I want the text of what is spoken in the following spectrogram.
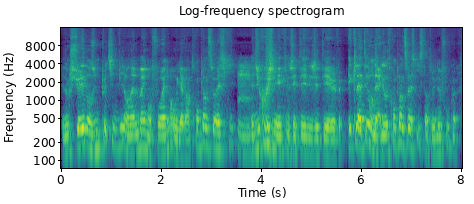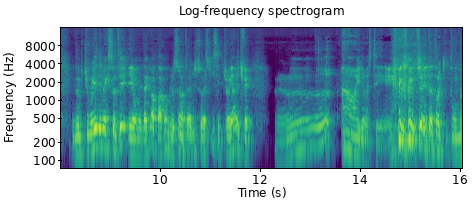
et donc je suis allé dans une petite ville en Allemagne, en forêt noire, où il y avait un tremplin de saut à ski. Hmm. Et du coup, j'étais j'étais éclaté. On est allé au tremplin de saut à ski, c'était un truc de fou, quoi. Et donc, tu voyais des mecs sauter, et on est d'accord, par contre, le seul intérêt du saut à ski, c'est que tu regardes et tu fais Euh, Ah, il est resté. T'attends qu'il tombe.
